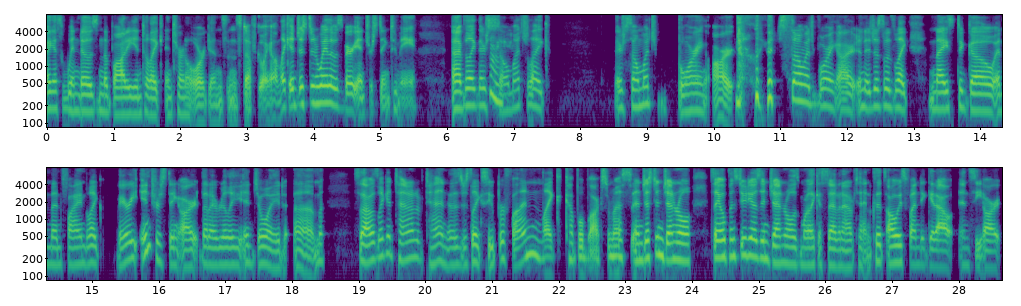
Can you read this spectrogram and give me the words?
i guess windows in the body into like internal organs and stuff going on. Like it just in a way that was very interesting to me and I feel like there's hmm. so much like there's so much boring art. there's so much boring art. And it just was like nice to go and then find like very interesting art that I really enjoyed. Um So that was like a 10 out of 10. It was just like super fun, like a couple blocks from us. And just in general, say open studios in general is more like a 7 out of 10 because it's always fun to get out and see art,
